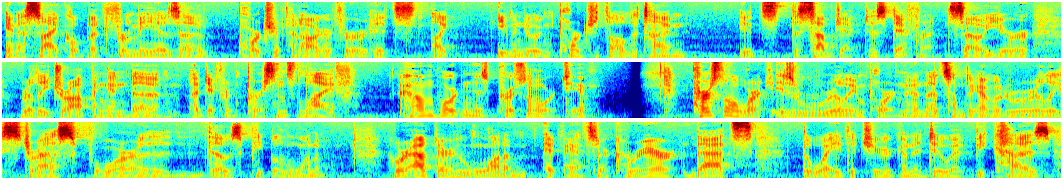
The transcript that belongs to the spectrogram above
in a cycle. But for me as a portrait photographer, it's like even doing portraits all the time. It's the subject is different, so you're really dropping into a different person's life. How important is personal work to you? Personal work is really important, and that's something I would really stress for those people who want to, who are out there who want to advance their career. That's the way that you're going to do it because,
